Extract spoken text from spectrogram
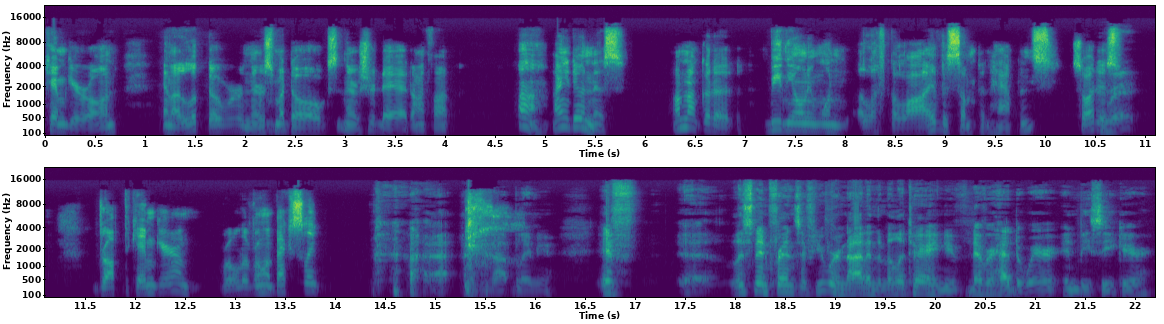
chem gear on, and I looked over, and there's my dogs, and there's your dad. And I thought, ah, I ain't doing this. I'm not gonna be the only one left alive if something happens. So I just right. dropped the cam gear and rolled over and went back to sleep. I do not blame you. If uh, listening friends, if you were not in the military and you've never had to wear NBC gear,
